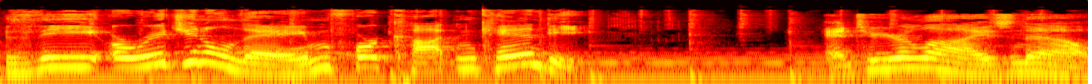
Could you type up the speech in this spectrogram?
The original name for cotton candy. Enter your lies now.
